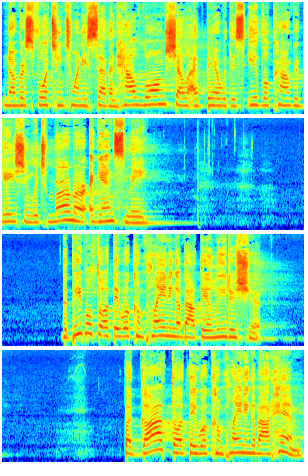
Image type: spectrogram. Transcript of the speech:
Numbers 14 27, how long shall I bear with this evil congregation which murmur against me? The people thought they were complaining about their leadership, but God thought they were complaining about Him.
